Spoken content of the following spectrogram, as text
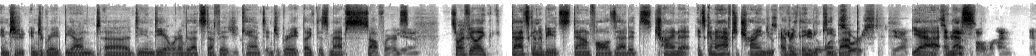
inter- integrate beyond uh, D&D or whatever that stuff is. You can't integrate like this maps software. It's, yeah, so I feel like that's going to be its downfall is that it's trying to it's going to have to try and do it's everything to keep up. Source. Yeah, Yeah, and that's- fall behind. Yeah,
